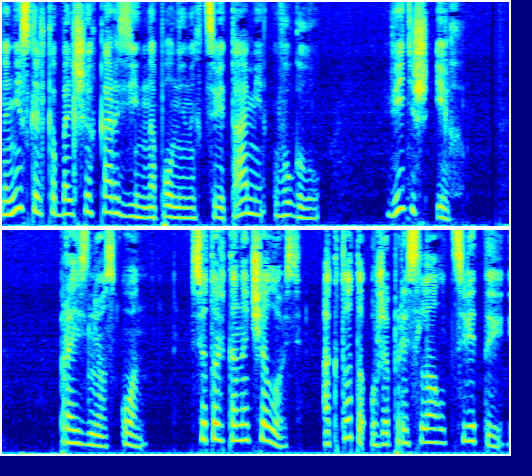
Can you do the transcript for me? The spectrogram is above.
на несколько больших корзин, наполненных цветами, в углу. «Видишь их?» – произнес он. «Все только началось, а кто-то уже прислал цветы.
